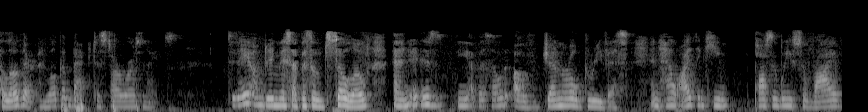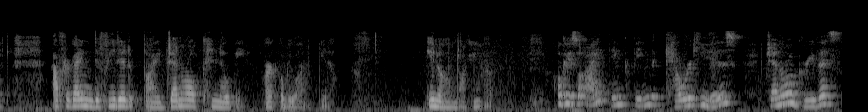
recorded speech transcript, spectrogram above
Hello there, and welcome back to Star Wars Nights. Today I'm doing this episode solo, and it is the episode of General Grievous and how I think he possibly survived after getting defeated by General Kenobi, or Obi Wan, you know. You know who I'm talking about. Okay, so I think being the coward he is, General Grievous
